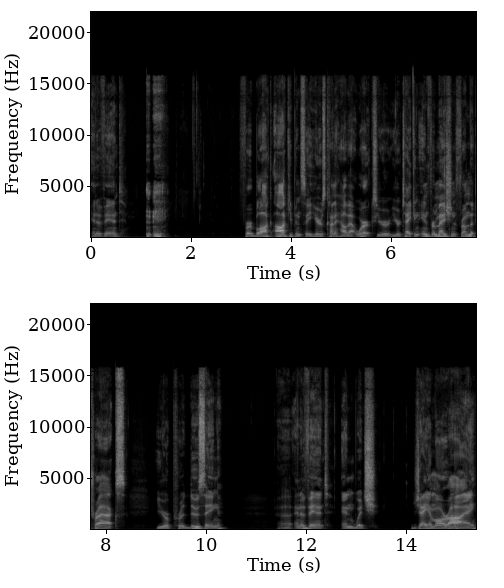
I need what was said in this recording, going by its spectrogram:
an event for block occupancy, here's kind of how that works. You're, you're taking information from the tracks, you're producing uh, an event in which JMRI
